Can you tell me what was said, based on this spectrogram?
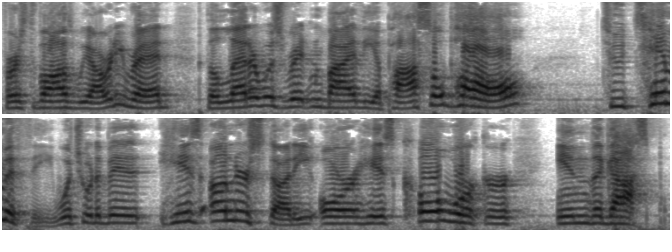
First of all, as we already read, the letter was written by the Apostle Paul to Timothy, which would have been his understudy or his co worker in the gospel.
